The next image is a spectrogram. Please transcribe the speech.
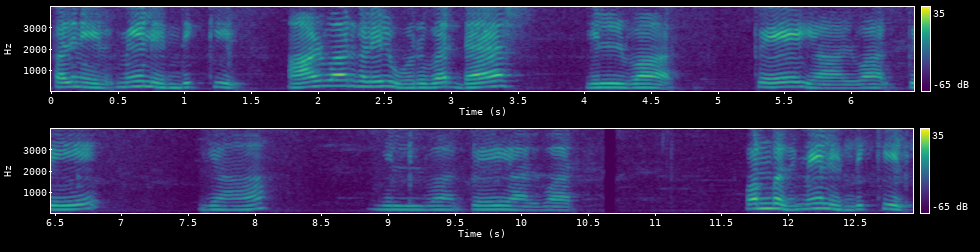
பதினேழு. மேலிருந்து கீழ். ஆழ்வார்களில் ஒருவர் டேஷ் இல்வார். பேயாழ்வார். பே யா இல்வார் பேயாழ்வார். ஒன்பது. மேலிருந்து கீழ்.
